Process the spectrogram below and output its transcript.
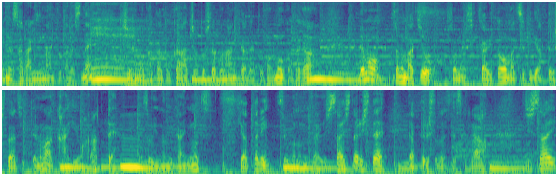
う、んうんサラリーマンとかですね、ええ。主婦の方とかちょっとしたボランティアでとか思う方が、うん。でもその街をそのしっかりと街づくりやってる人たちっていうのは会費を払って、そういう飲み会にもつ付き合ったりそういう飲み会を主催したりしてやってる人たちですから、うん。実際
